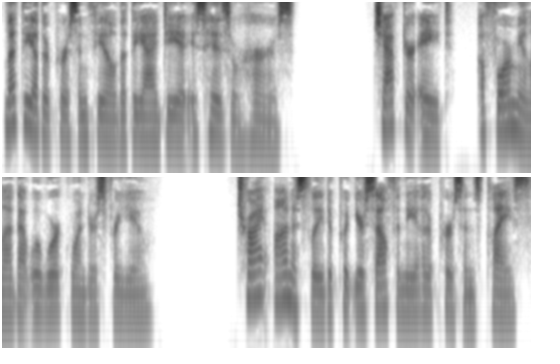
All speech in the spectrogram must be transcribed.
Let the other person feel that the idea is his or hers. Chapter 8 A formula that will work wonders for you. Try honestly to put yourself in the other person's place.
